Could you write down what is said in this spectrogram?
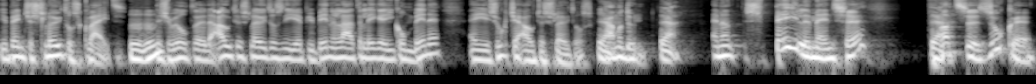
Je bent je sleutels kwijt. Mhm. Dus je wilt eh, de autosleutels die heb je binnen laten liggen en je komt binnen en je zoekt je autosleutels. Ja. Ga maar doen. ja. En dan spelen mensen Ja. wat ze zoeken.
